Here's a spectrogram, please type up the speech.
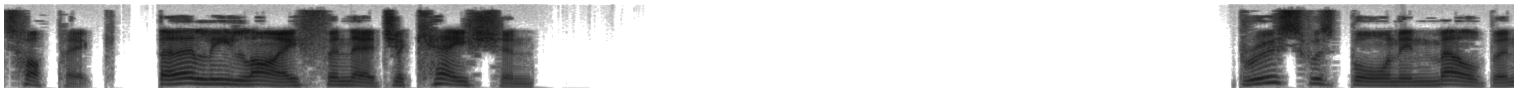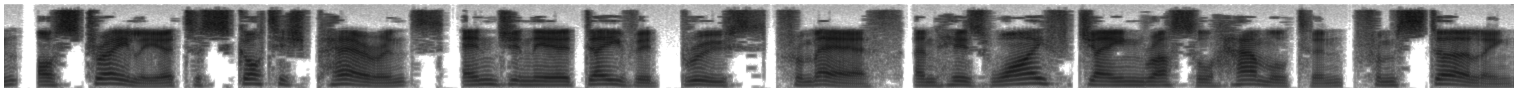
Topic: Early life and education Bruce was born in Melbourne, Australia to Scottish parents, engineer David Bruce from Airth and his wife Jane Russell Hamilton from Stirling,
